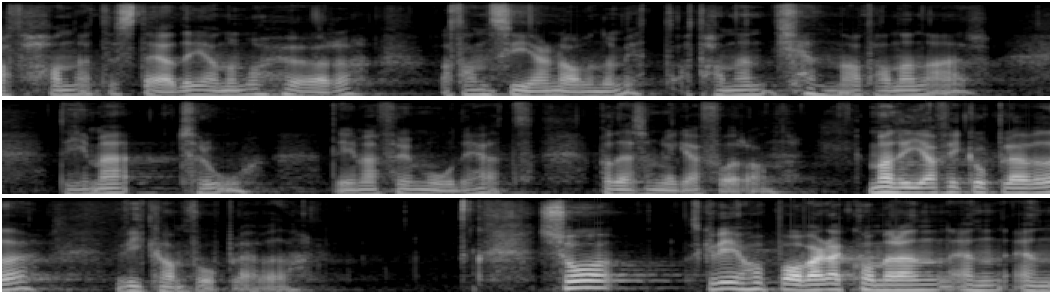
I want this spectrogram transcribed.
at han er til stede gjennom å høre at han sier navnet mitt, at han kjenner at han er nær. Det gir meg tro, det gir meg frimodighet på det som ligger foran. Maria fikk oppleve det, vi kan få oppleve det. Så skal vi hoppe over. Der kommer en, en, en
